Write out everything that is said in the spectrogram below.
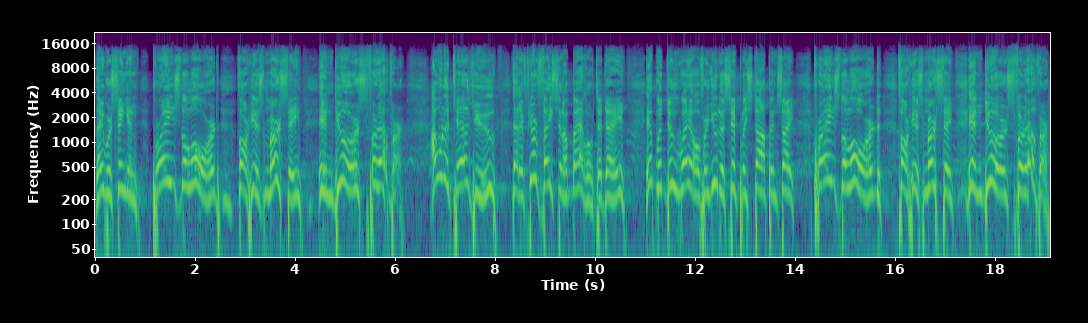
They were singing, Praise the Lord, for his mercy endures forever. I want to tell you that if you're facing a battle today, it would do well for you to simply stop and say, Praise the Lord, for his mercy endures forever.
